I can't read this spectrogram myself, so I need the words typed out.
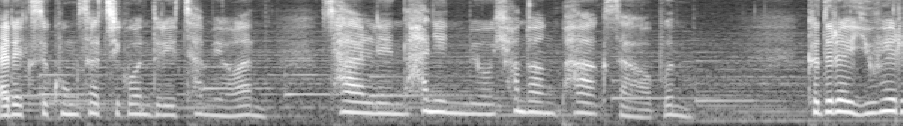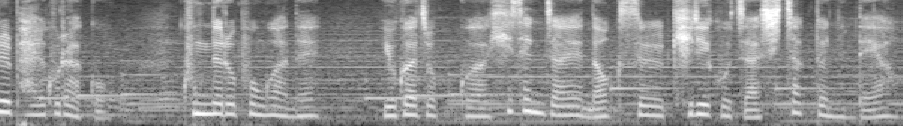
LX 공사 직원들이 참여한 사할린 한인묘 현황 파악 사업은 그들의 유해를 발굴하고 국내로 봉환해 유가족과 희생자의 넋을 기리고자 시작됐는데요.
